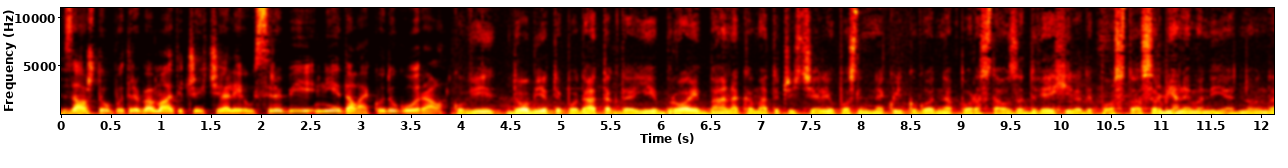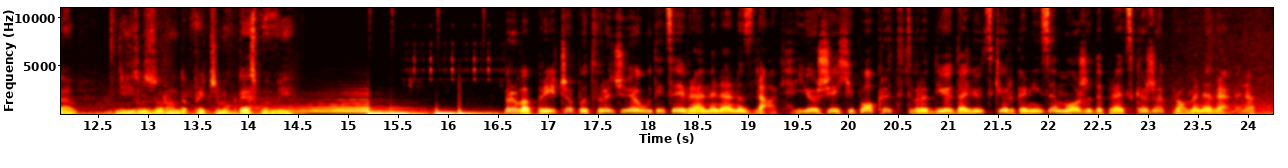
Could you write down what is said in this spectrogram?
Zašto upotreba matičnih ćelija u Srbiji nije daleko dogurala? Ako vi dobijete podatak da je broj banaka matičnih ćelija u poslednjih nekoliko godina porastao za 2000%, a Srbija nema ni jedno, onda je iluzorno da pričamo gde smo mi. Prva priča potvrđuje uticaj vremena na zdravlje. Još je Hipokrat tvrdio da ljudski organizam može da predskaže promene vremena.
